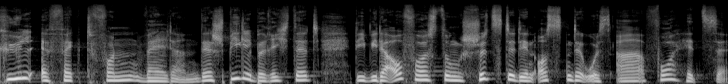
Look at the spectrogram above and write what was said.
Kühleffekt von Wäldern. Der Spiegel berichtet, die Wiederaufforstung schützte den Osten der USA vor Hitze.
